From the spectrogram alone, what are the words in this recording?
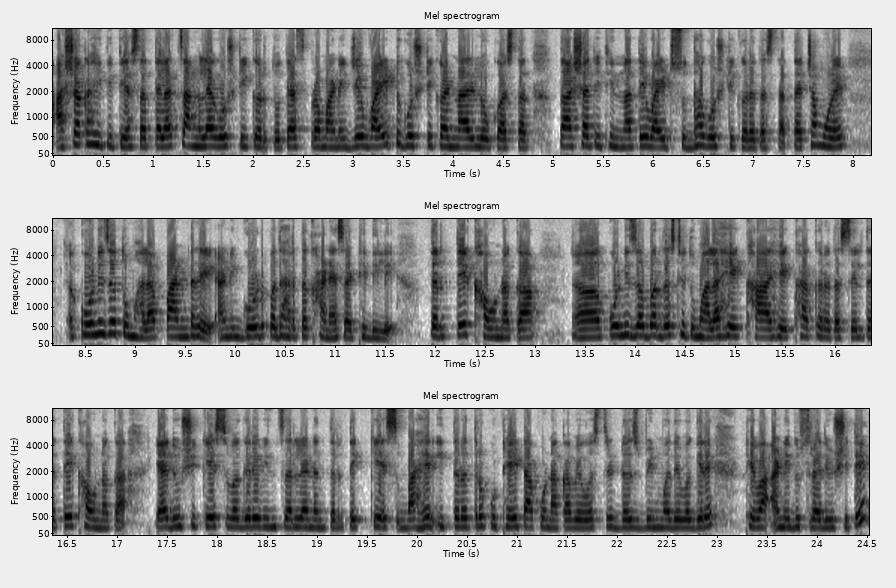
अशा काही तिथी असतात त्याला चांगल्या गोष्टी करतो. त्याचप्रमाणे जे वाईट गोष्टी करणारे लोक असतात तर अशा तिथींना ते वाईटसुद्धा गोष्टी करत असतात. त्याच्यामुळे कोणी जर तुम्हाला पांढरे आणि गोड पदार्थ खाण्यासाठी दिले तर ते खाऊ नका. कोणी जबरदस्ती तुम्हाला हे खा हे खा करत असेल तर ते खाऊ नका. या दिवशी केस वगैरे विंचरल्यानंतर ते केस बाहेर इतरत्र कुठेही टाकू नका. व्यवस्थित डस्टबिनमध्ये वगैरे ठेवा आणि दुसऱ्या दिवशी ते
